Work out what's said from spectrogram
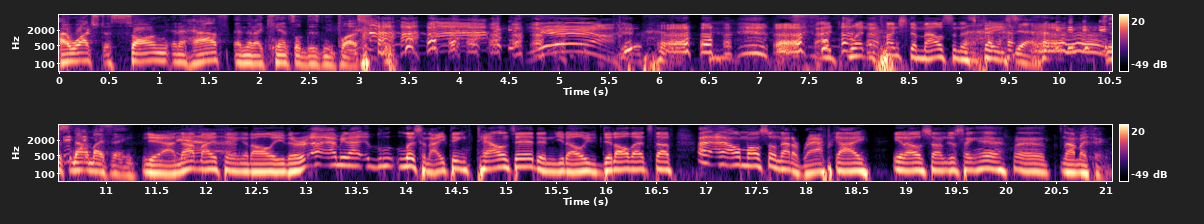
I watched a song and a half, and then I canceled Disney Plus. Yeah. I went and punched a mouse in his face. yeah, just not my thing. Yeah, not my thing at all either. I I mean, I, l- listen, I think talented and, you know, he did all that stuff. I, I'm also not a rap guy, you know, so I'm just like, eh, eh not my thing.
